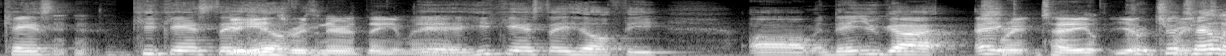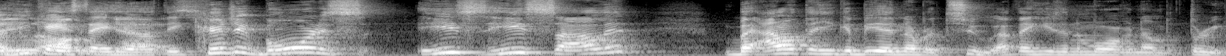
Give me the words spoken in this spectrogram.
can't he can't stay The healthy. injuries and everything, man. Yeah, he can't stay healthy. Um, and then you got hey, Trent Taylor. Yeah, Trent, Trent Taylor, he can't stay healthy. Kendrick Bourne is he's he's solid, but I don't think he can be a number two. I think he's in the more of a number three.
